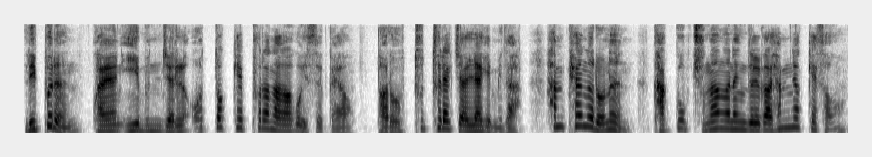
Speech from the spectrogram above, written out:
리플은 과연 이 문제를 어떻게 풀어나가고 있을까요? 바로 투트랙 전략입니다. 한편으로는 각국 중앙은행들과 협력해서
